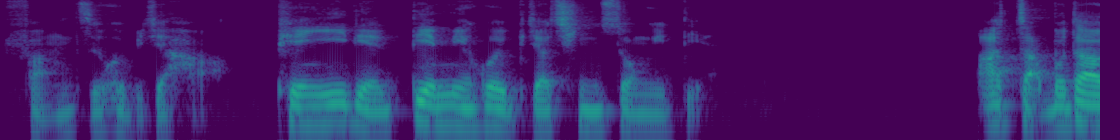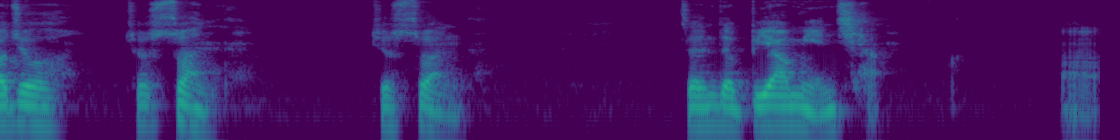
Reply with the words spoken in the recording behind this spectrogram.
房子会比较好，便宜一点店面会比较轻松一点。啊，找不到就就算了。就算了，真的不要勉强啊！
